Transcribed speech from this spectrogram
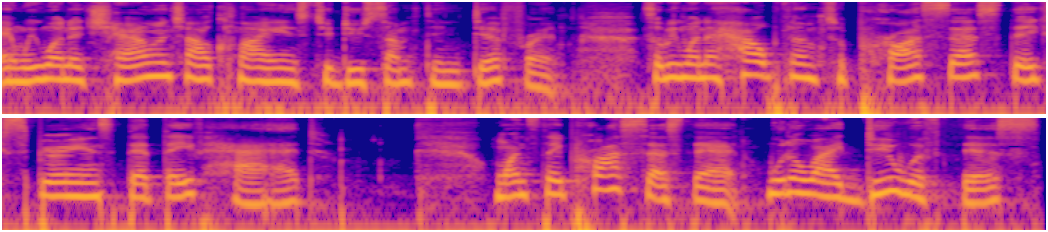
and we want to challenge our clients to do something different. So we want to help them to process the experience that they've had. Once they process that, what do I do with this?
